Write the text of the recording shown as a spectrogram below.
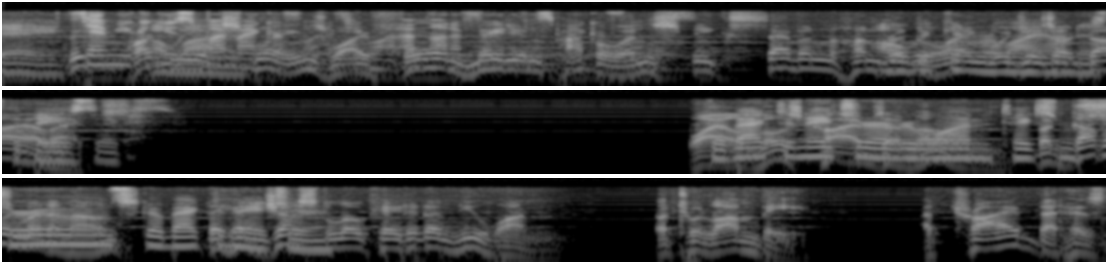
Stay. This Sam, you can use my microphone if you want. I'm not four afraid of million these Papuans microphones. speak 700 All we can rely languages on or is the basics. While Go back to nature, everyone. known, Take some shrooms. Go back they to had just located a new one, the Toulambi, a tribe that has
